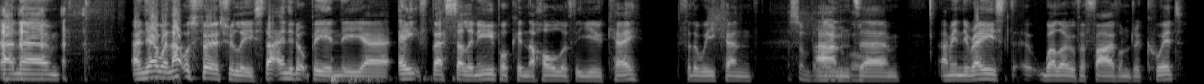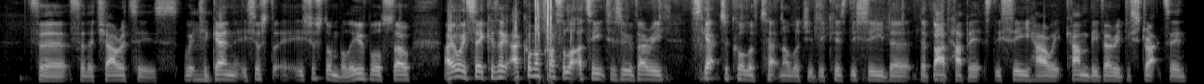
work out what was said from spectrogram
And, um, and yeah, when that was first released, that ended up being the uh, eighth best selling ebook in the whole of the UK for the weekend. That's unbelievable. And um, I mean, they raised well over 500 quid for for the charities, which mm. again, it's just it's just unbelievable. So I always say because I, I, come across a lot of teachers who are very skeptical of technology because they see the the bad habits, they see how it can be very distracting,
